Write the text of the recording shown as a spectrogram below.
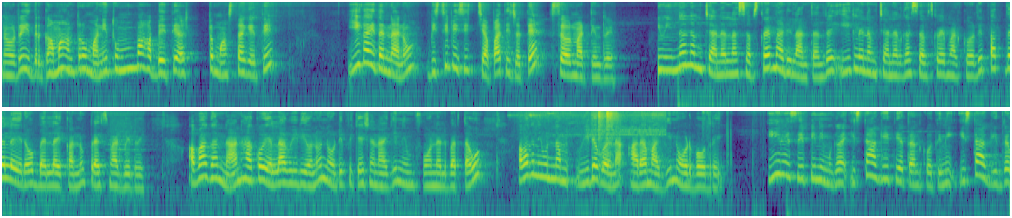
ನೋಡಿರಿ, ಇದ್ರ ಘಮ ಅಂತೂ ಮನೆ ತುಂಬ ಹಬ್ಬೈತಿ ಅಷ್ಟು ಮಸ್ತಾಗೈತಿ ಈಗ ಇದನ್ನು ನಾನು ಬಿಸಿ ಬಿಸಿ ಚಪಾತಿ ಜೊತೆ ಸರ್ವ್ ಮಾಡ್ತೀನಿ ರೀ ನೀವು ಇನ್ನೂ ನಮ್ಮ ಚಾನಲ್ನ ಸಬ್ಸ್ಕ್ರೈಬ್ ಮಾಡಿಲ್ಲ ಅಂತಂದರೆ ಈಗಲೇ ನಮ್ಮ ಚಾನಲ್ಗೆ ಸಬ್ಸ್ಕ್ರೈಬ್ ಮಾಡ್ಕೊಳ್ರಿ. ಪಕ್ಕದಲ್ಲೇ ಇರೋ ಬೆಲ್ ಐಕನ್ನು ಪ್ರೆಸ್ ಮಾಡಿಬಿಡ್ರಿ. ಆವಾಗ ನಾನು ಹಾಕೋ ಎಲ್ಲ ವೀಡಿಯೋನು ನೋಟಿಫಿಕೇಷನ್ ಆಗಿ ನಿಮ್ಮ ಫೋನಲ್ಲಿ ಬರ್ತಾವೆ. ಅವಾಗ ನೀವು ನಮ್ಮ ವೀಡಿಯೋಗಳನ್ನ ಆರಾಮಾಗಿ ನೋಡ್ಬೋದು ರೀ ಈ ರೆಸಿಪಿ ನಿಮ್ಗೆ ಇಷ್ಟ ಆಗೈತಿ ಅಂತ ಅಂದ್ಕೋತೀನಿ ಇಷ್ಟ ಆಗಿದ್ದರೆ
